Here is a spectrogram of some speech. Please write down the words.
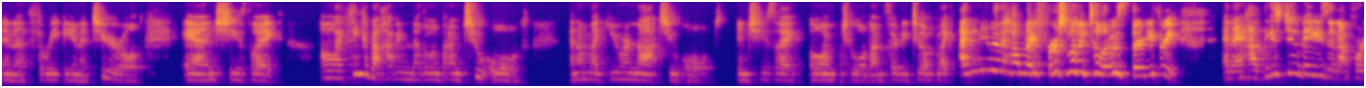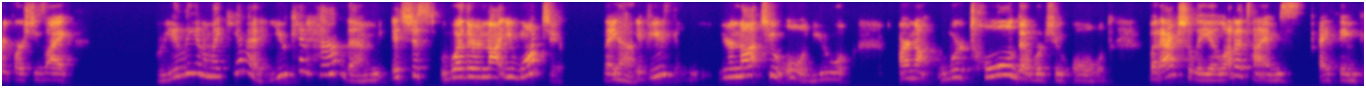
and a three and a two year old. And she's like, Oh, I think about having another one, but I'm too old. And I'm like, You are not too old. And she's like, Oh, I'm too old. I'm 32. I'm like, I didn't even have my first one until I was 33. And I have these two babies and I'm 44. She's like, Really? And I'm like, Yeah, you can have them. It's just whether or not you want to. Like, yeah. if you, you're not too old, you are not we're told that we're too old but actually a lot of times i think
